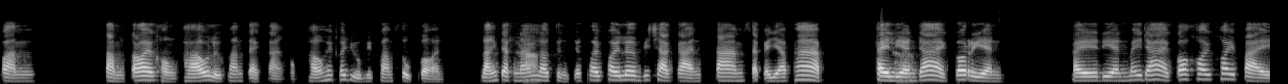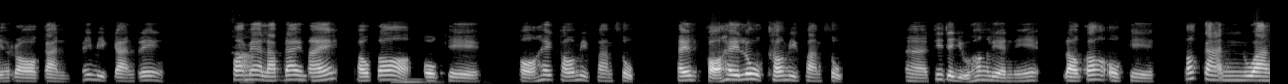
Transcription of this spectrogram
ความต่ำต้อยของเขาหรือความแตกต่างของเขาให้เขาอยู่มีความสุขก่อน หลังจากนั้นเราถึงจะค่อยๆ เริ่มวิชาการตามศักยภาพ ใครเรียนได้ก็เรียนใครเรียนไม่ได้ก็ค่อยๆไปรอกัน ไม่มีการเร่ง พ่อแม่รับได้ไหมเขาก็โอเค ขอให้เขามีความสุข ให้ขอให้ลูกเขามีความสุขอ่าที่จะอยู่ห้องเรียนนี้ เราก็โอเค เพราะการวาง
